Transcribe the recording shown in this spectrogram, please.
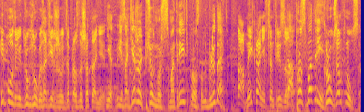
и будут они друг друга задерживать за праздношатание. Нет, не задерживать, почему он может смотреть, просто наблюдать. А, на экране в центре зала. Да, просто смотреть. Круг замкнулся.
